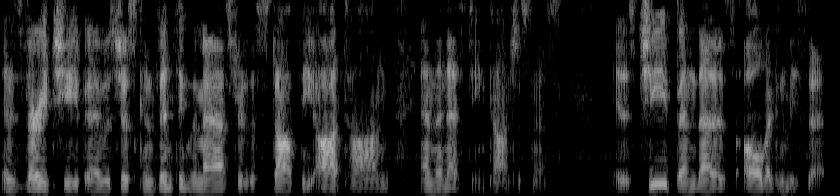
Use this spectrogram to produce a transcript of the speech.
It is very cheap, and it was just convincing the master to stop the Autons and the Nestene consciousness. It is cheap, and that is all that can be said.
